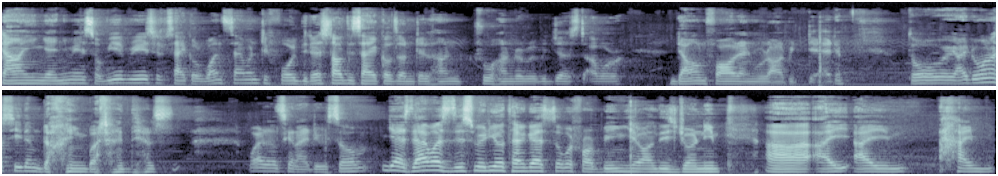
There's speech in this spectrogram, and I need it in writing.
dying anyway. So we have reached cycle 174 the rest of the cycles until 200 will be just our downfall and we'll all be dead. So i don't want to see them dying but there's what else can i do? So yes that was this video. Thank you guys so much for being here on this journey. Uh, i i i'm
